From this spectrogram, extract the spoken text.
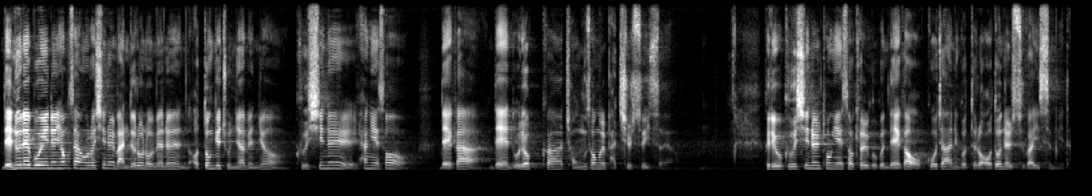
내 눈에 보이는 형상으로 신을 만들어 놓으면은 어떤 게 좋냐면요. 그 신을 향해서 내가 내 노력과 정성을 바칠 수 있어요. 그리고 그 신을 통해서 결국은 내가 얻고자 하는 것들을 얻어낼 수가 있습니다.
